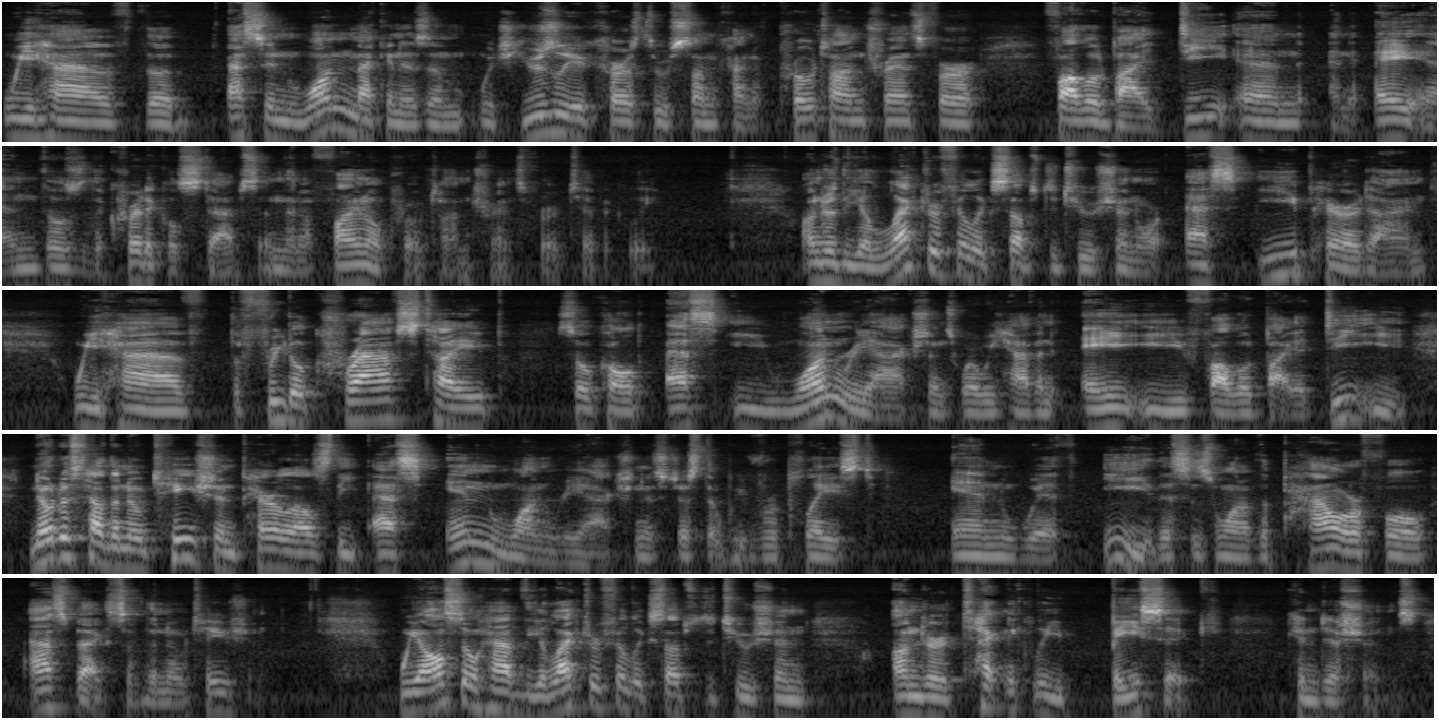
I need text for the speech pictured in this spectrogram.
We have the SN1 mechanism, which usually occurs through some kind of proton transfer, followed by DN and AN, those are the critical steps, and then a final proton transfer typically. Under the electrophilic substitution, or SE paradigm, we have the Friedel-Crafts type so-called SE1 reactions where we have an AE followed by a DE. Notice how the notation parallels the SN1 reaction, it's just that we've replaced N with E. This is one of the powerful aspects of the notation. We also have the electrophilic substitution under technically basic conditions,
